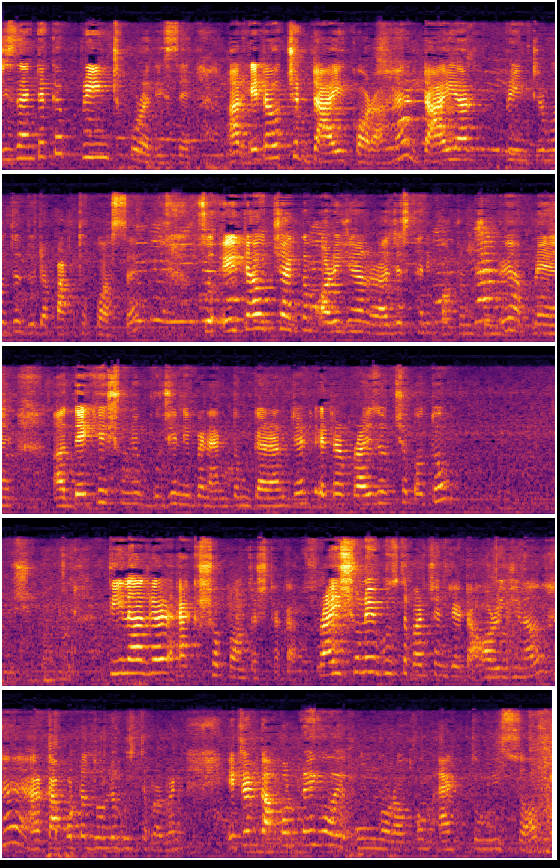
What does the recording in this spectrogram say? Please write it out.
ডিজাইনটাকে প্রিন্ট করে দিছে। আর এটা হচ্ছে ডাই করা হ্যাঁ? ডাই আর প্রিন্টের মধ্যে দুটা পার্থক্য আছে। সো এইটা হচ্ছে একদম অরিজিনাল রাজস্থানি কটন চুনরি। আপনি দেখে শুনে বুঝে নেবেন, একদম গ্যারান্টেড এটার প্রাইস হচ্ছে কত? তিন হাজার একশো পঞ্চাশ টাকা। প্রাইস শুনেই বুঝতে পারছেন যে এটা অরিজিনাল হ্যাঁ আর কাপড়টা ধরলে বুঝতে পারবেন। এটার কাপড়টাই হয় অন্যরকম, একদমই সফট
